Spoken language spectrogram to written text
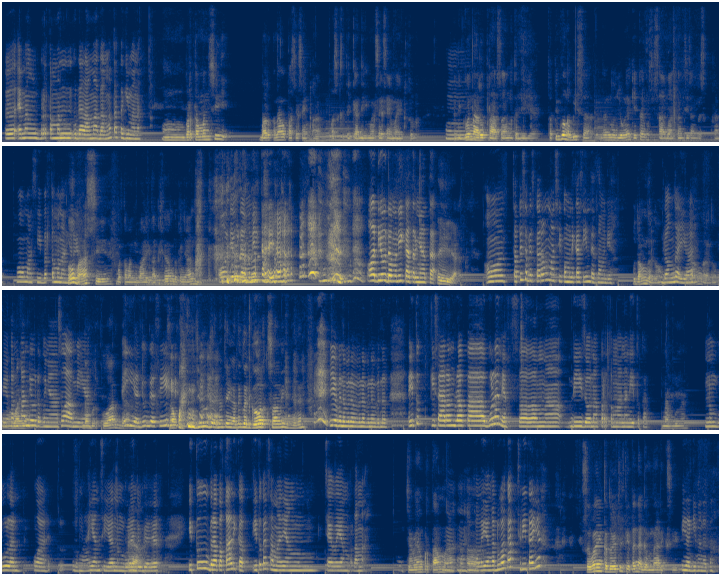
eh, emang berteman udah lama banget apa gimana? Hmm, berteman sih baru kenal pas SMA pas ketika di masa SMA itu Hmm. jadi gue naruh perasaan ke dia tapi gue nggak bisa dan ujungnya kita masih sahabatan sih sampai sekarang Oh masih berteman oh akhirnya? masih berteman baik tapi sekarang udah punya anak Oh dia udah menikah ya? oh dia udah menikah ternyata. iya Oh tapi sampai sekarang masih komunikasi intens sama dia? Udah enggak dong Udah enggak ya? udah enggak dong Ya karena kan dia udah punya suami udah ya. berkeluarga Eh, iya juga sih. ngapain juga nanti yang kata gue digorok suaminya kan Iya bener bener bener bener bener. Itu kisaran berapa bulan ya selama di zona pertemanan itu kan? enam bulan 6 bulan. Wah, lumayan sih ya 6 bulan Ya. juga ya. Itu berapa kali Kap? Itu kan sama yang cewek yang pertama. cewek yang pertama Nah. Heeh. Kalau yang kedua Kap ceritanya? Sebenarnya yang kedua itu ceritanya agak menarik sih Iya gimana tuh?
